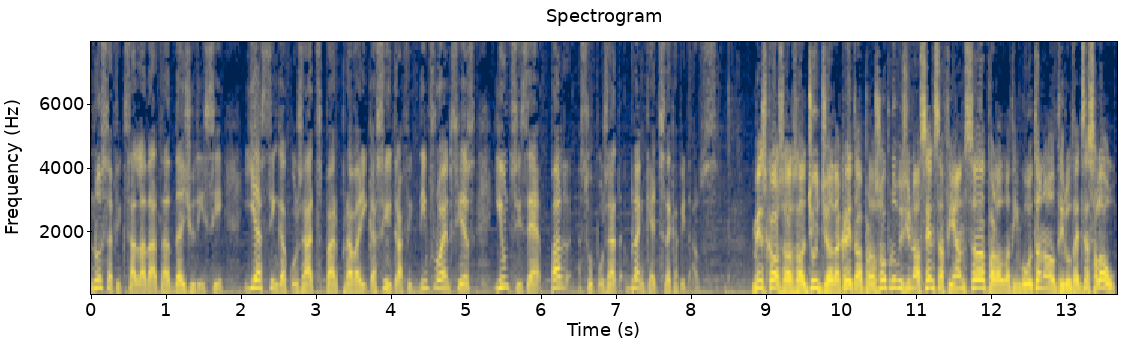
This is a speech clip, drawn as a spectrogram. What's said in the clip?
no s'ha fixat la data de judici. Hi ha cinc acusats per prevaricació i tràfic d'influències i un sisè per suposat blanqueig de capitals. Més coses. El jutge decreta presó provisional sense fiança per al detingut en el tiroteig de Salou.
